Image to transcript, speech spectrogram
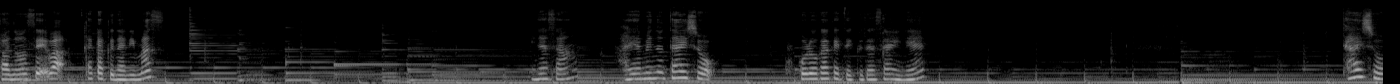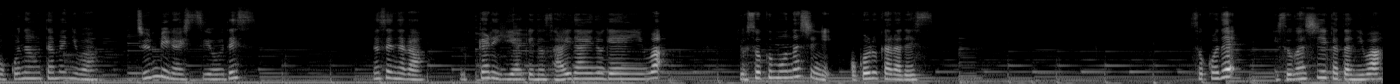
可能性は高くなります。皆さん早めの対処心がけてくださいね。対処を行うためには準備が必要です。なぜならうっかり日焼けの最大の原因は予測もなしに起こるからです。そこで忙しい方には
